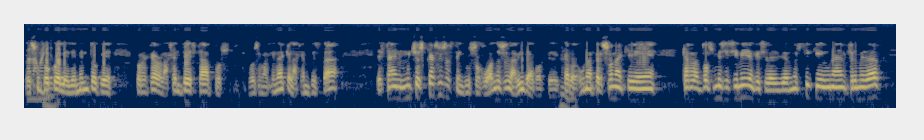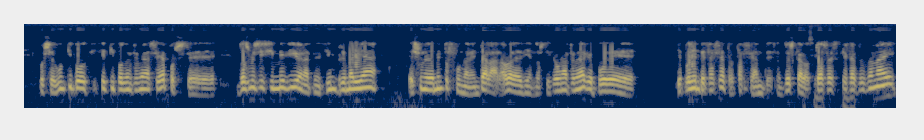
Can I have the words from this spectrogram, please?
Es un poco el elemento que, porque claro, la gente está, pues puedes imaginar que la gente está, está en muchos casos hasta incluso jugándose la vida, porque claro, una persona que tarda dos meses y medio en que se le diagnostique una enfermedad, pues según tipo, qué tipo de enfermedad sea, pues eh, dos meses y medio en atención primaria es un elemento fundamental a la hora de diagnosticar una enfermedad que puede que puede empezarse a tratarse antes. Entonces, claro, todas esas quejas están ahí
